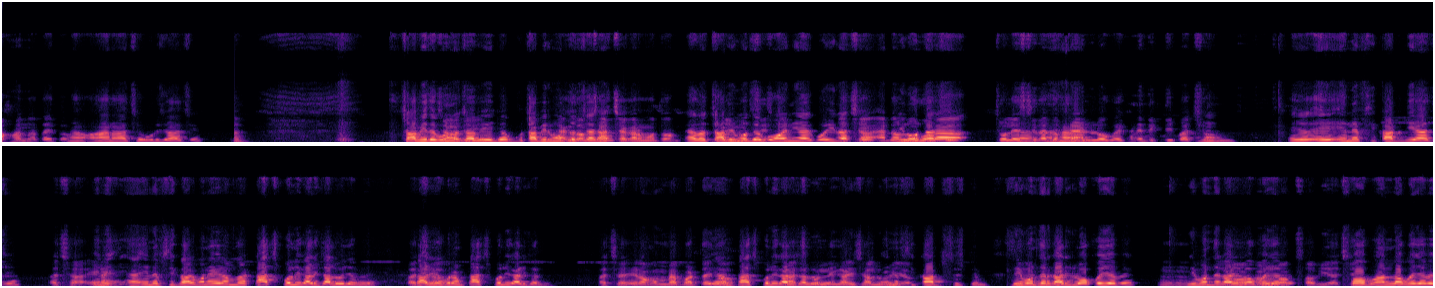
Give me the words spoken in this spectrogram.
আহানা তাই তো? হ্যাঁ, আহানা আছে উর্জা আছে। চাবি দেখুন না চাবি। এই যে চাবির মধ্যে চাবি। চার চাকার মতো। একদম চাবির মধ্যে। গোয়ানি আর গোইন আছে আচ্ছা একদম লোগোটা আছে। চলে এসেছে হ্যাঁ। ব্র্যান্ড লোগো এখানে দেখতেই পাচ্ছ? এই যে এনএফসি কার্ড দিয়ে আছে। আচ্ছা এটা এনএফসি কার্ড মানে এরকম টাচ করলে গাড়ি চালু হয়ে যাবে। আচ্ছা, গাড়ির উপরে টাচ করলে গাড়ি চালু। আচ্ছা এরকম ব্যাপার তাই তো? টাচ করলে গাড়ি চালু করলেই হয়ে গাড়ি চালু হয়ে এনএফসি যাবে। কার্ড সিস্টেম রিমোট দেন গাড়ি লক হয়ে যাবে। হুম। গাড়ি লক হয়ে যাবে। সবই আছে। সব আনলক হয়ে যাবে।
